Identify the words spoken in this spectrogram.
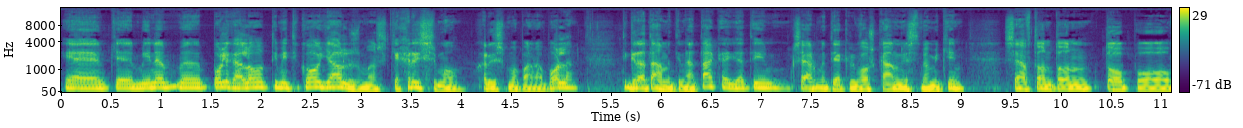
ε, και είναι ε, πολύ καλό, τιμητικό για όλους μας και χρήσιμο, χρήσιμο πάνω απ' όλα. Την κρατάμε την ατάκα γιατί ξέρουμε τι ακριβώς κάνουν οι αστυνομικοί σε αυτόν τον τόπο.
